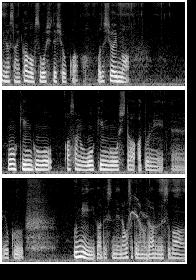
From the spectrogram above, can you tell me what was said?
皆さんいかがお過ごしでしょうか？私は今ウォーキングを朝のウォーキングをした後に、えー、よく海がですね長崎なのであるんですが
